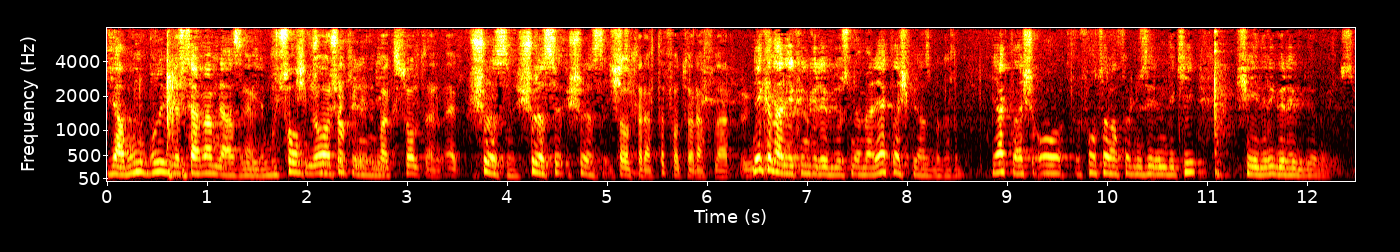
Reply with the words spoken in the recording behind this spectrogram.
Ya bunu bunu bir göstermem lazım benim. Bu son Şimdi çok önemli. bak sol taraf e, Şurası, şurası, şurası işte. sol tarafta fotoğraflar. Ne kadar yakın görebiliyorsun Ömer? Yaklaş biraz bakalım. Yaklaş o fotoğrafların üzerindeki şeyleri görebiliyor muyuz?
